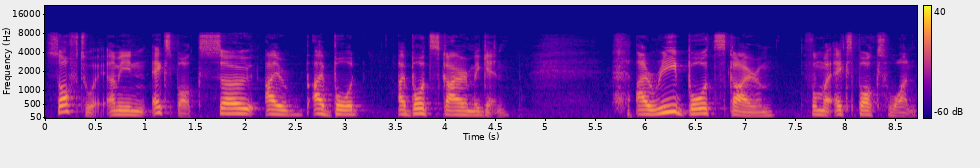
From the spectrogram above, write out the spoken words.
software. I mean Xbox. So I I bought I bought Skyrim again. I re-bought Skyrim for my Xbox One.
